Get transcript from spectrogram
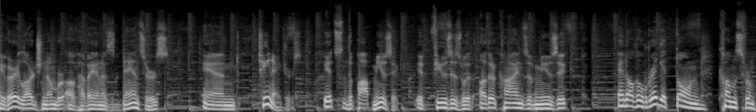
a very large number of Havana's dancers and teenagers. It's the pop music. It fuses with other kinds of music. And although reggaeton comes from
